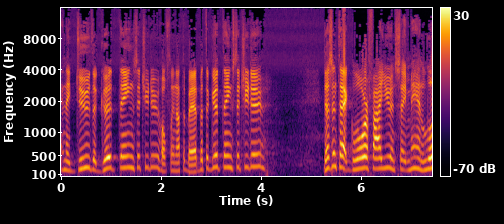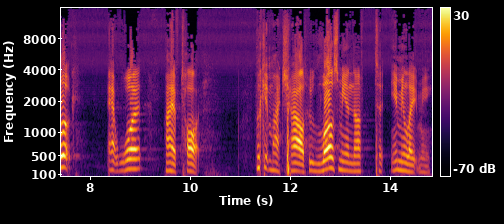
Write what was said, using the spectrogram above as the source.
and they do the good things that you do? Hopefully, not the bad, but the good things that you do? Doesn't that glorify you and say, man, look at what I have taught? Look at my child who loves me enough to emulate me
